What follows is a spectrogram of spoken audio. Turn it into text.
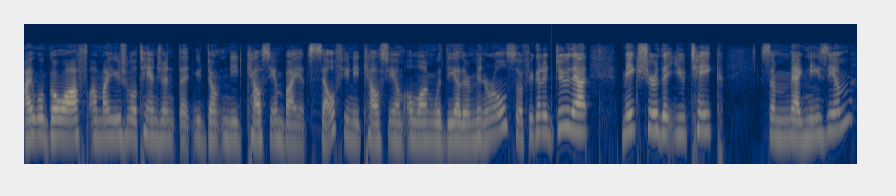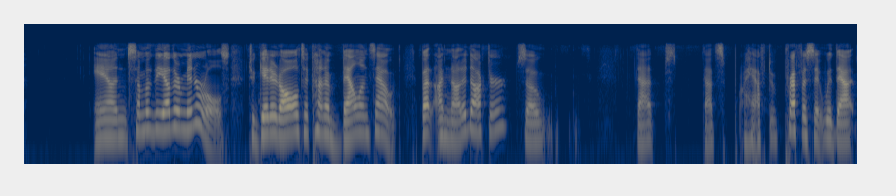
I will go off on my usual tangent that you don't need calcium by itself. You need calcium along with the other minerals. So if you're going to do that, Make sure that you take some magnesium and some of the other minerals to get it all to kind of balance out. But I'm not a doctor, so that's that's I have to preface it with that.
